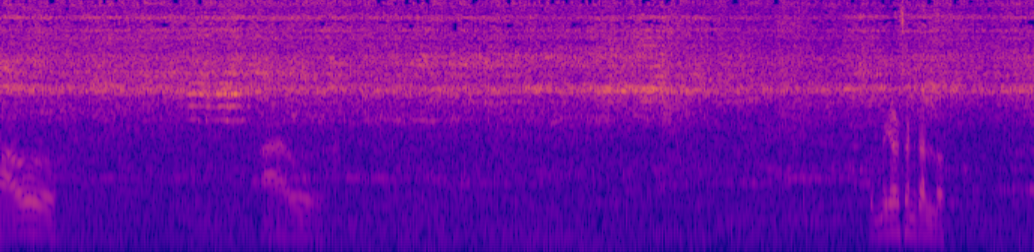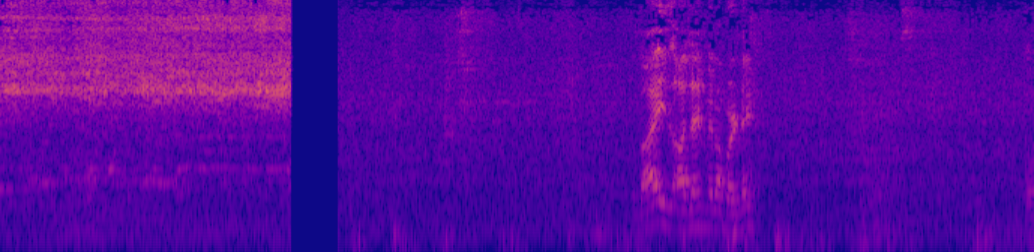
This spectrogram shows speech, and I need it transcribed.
आओ। आओ। तुम भी दर्शन कर लो। तो गाइस आज है मेरा बर्थडे तो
